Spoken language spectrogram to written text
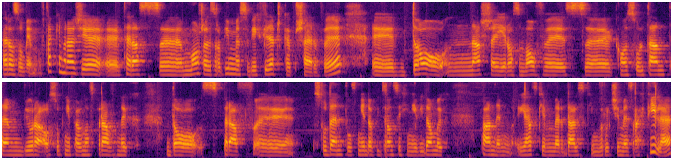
Rozumiem. W takim razie e, teraz e, może zrobimy sobie chwileczkę przerwy e, do naszej rozmowy z konsultantem Biura Osób Niepełnosprawnych do spraw studentów niedowidzących i niewidomych panem Jackiem Merdalskim wrócimy za chwilę,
